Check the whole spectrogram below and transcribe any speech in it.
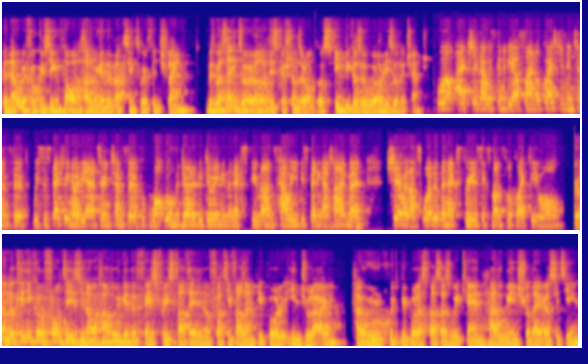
But now we're focusing more on how do we get the vaccine to a finish line. But we're starting to have a lot of discussions around those themes because the world is going to change. Well, actually, that was going to be our final question in terms of we suspect we know the answer in terms of what will Moderna be doing in the next few months? How will you be spending our time? But share with us what do the next three to six months look like for you all? On the clinical front is, you know, how do we get the phase three started? You know, 30,000 people in July. How we recruit people as fast as we can? How do we ensure diversity?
